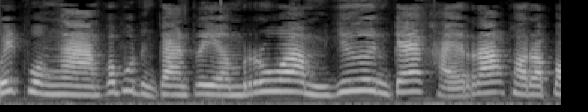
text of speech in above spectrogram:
วิทพวงงามก็พูดถึงการเตรียมร่วมยื่นแก้ไขร่างพรป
